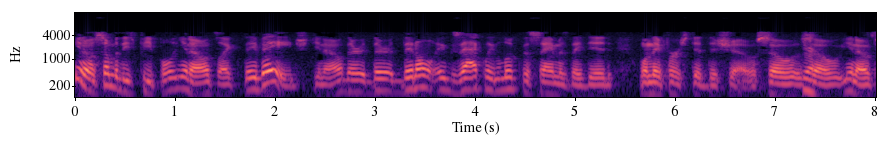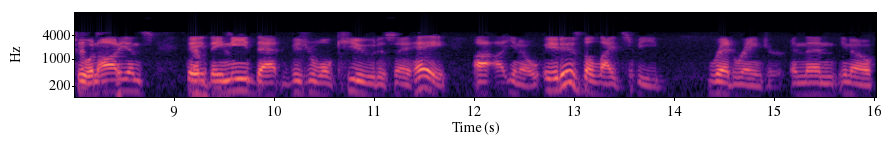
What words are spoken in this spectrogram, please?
you know some of these people, you know, it's like they've aged. You know, they're they're they don't exactly look the same as they did when they first did the show. So Yeah. so you know, to an audience, they they need that visual cue to say, hey, uh, you know, it is the light speed Red Ranger, and then you know.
